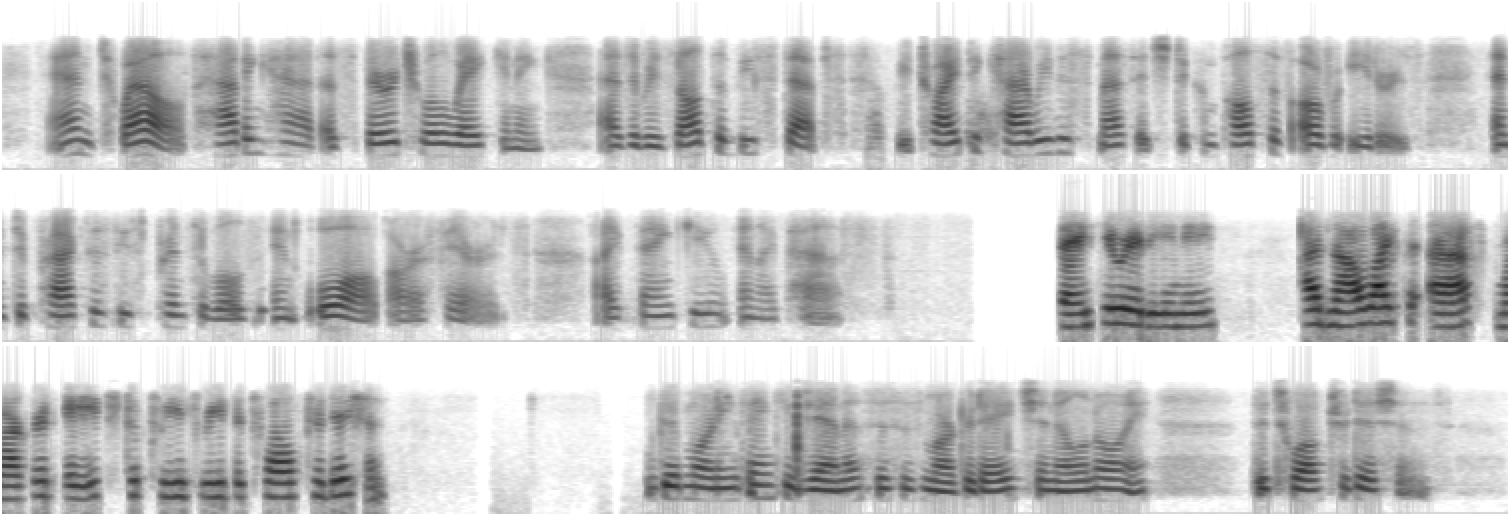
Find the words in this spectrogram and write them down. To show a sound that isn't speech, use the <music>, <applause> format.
and 12, having had a spiritual awakening as a result of these steps, we try to carry this message to compulsive overeaters and to practice these principles in all our affairs. I thank you and I pass. Thank you, Irini. I'd now like to ask Margaret H. to please read the 12 traditions. Good morning. Thank you, Janice. This is Margaret H. in Illinois. The 12 traditions.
